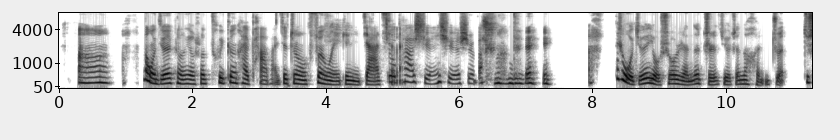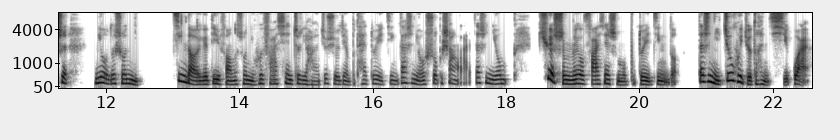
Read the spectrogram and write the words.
啊，那我觉得可能有时候会更害怕吧，就这种氛围给你加起来，就怕玄学是吧？对。但是我觉得有时候人的直觉真的很准，就是你有的时候你进到一个地方的时候，你会发现这里好像就是有点不太对劲，但是你又说不上来，但是你又确实没有发现什么不对劲的，但是你就会觉得很奇怪。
